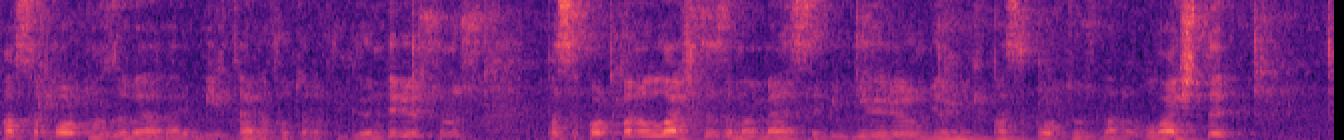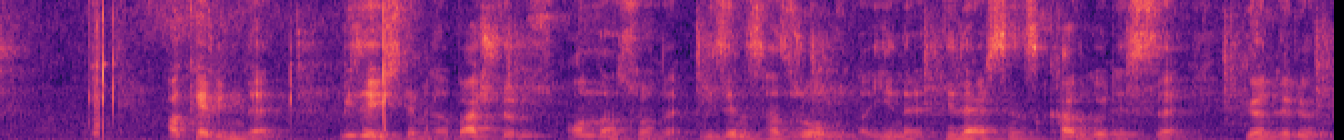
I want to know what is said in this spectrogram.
pasaportunuzla beraber bir tane fotoğrafı gönderiyorsunuz. Pasaport bana ulaştığı zaman ben size bilgi veriyorum. Diyorum ki pasaportunuz bana ulaştı. Akabinde vize işlemine başlıyoruz. Ondan sonra da vizeniz hazır olduğunda yine dilerseniz kargo ile size gönderiyorum.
